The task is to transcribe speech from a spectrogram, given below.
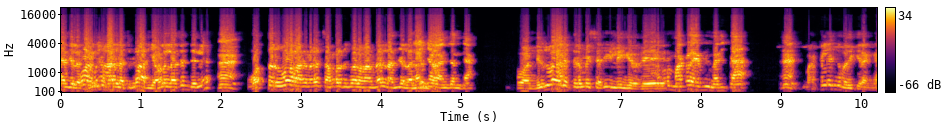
அஞ்சு லட்சம் ஆறு லட்சம் ரூபாய் அது எவ்வளவு லட்சம் தெரியல. ஒத்த ரூபா வாங்கினாலும் சம்பளத்துக்கு மேல வாங்கினாலும் லஞ்சம் லஞ்சம் லஞ்சம் தான். நிர்வாக திறமை சரியில்லைங்கிறது. மக்களை எப்படி மதிப்பேன்? மக்கள் எங்க மதிக்கிறாங்க.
